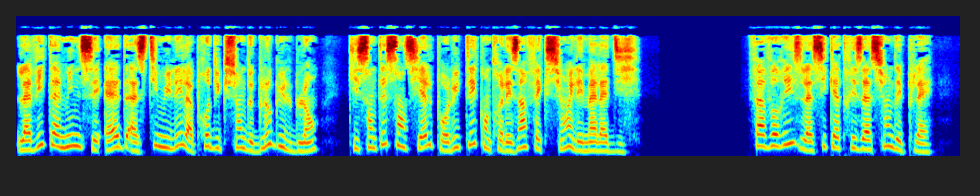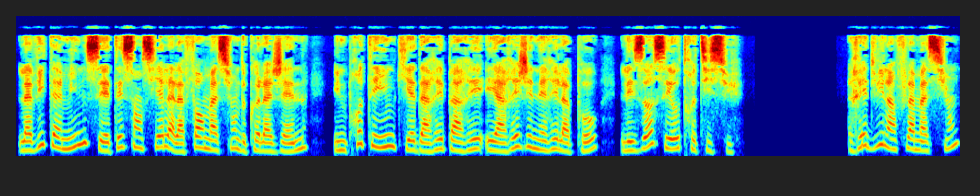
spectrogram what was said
La vitamine C aide à stimuler la production de globules blancs, qui sont essentiels pour lutter contre les infections et les maladies. Favorise la cicatrisation des plaies. La vitamine C est essentielle à la formation de collagène, une protéine qui aide à réparer et à régénérer la peau, les os et autres tissus. Réduit l'inflammation.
